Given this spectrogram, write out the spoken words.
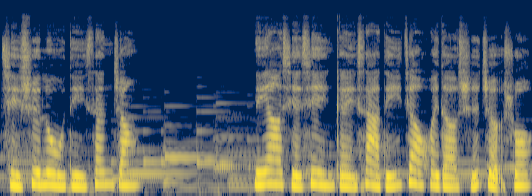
启示录第三章，你要写信给萨迪教会的使者说：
